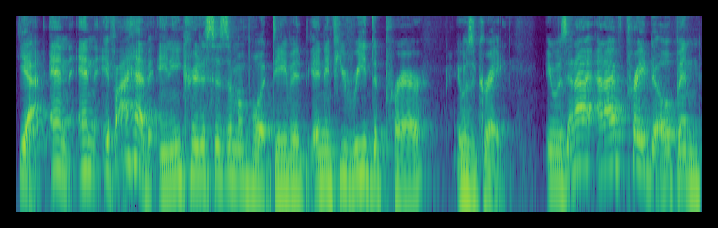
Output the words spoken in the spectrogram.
Yeah, and and if I have any criticism of what David, and if you read the prayer, it was great. It was, and I and I've prayed to open.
